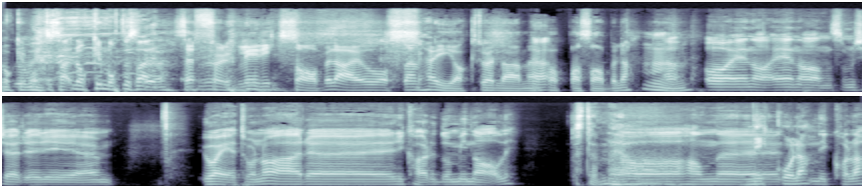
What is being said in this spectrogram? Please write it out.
Noen måtte si, noen måtte si det. Selvfølgelig. Rick Sabel er jo også en høyaktuell der med Ja. pappa Sabel. Ja. ja, Mm. Og en, en annen som kjører i uh, UAE-tårnet, nå, er uh, Ricardo Minali. Stemmer. Og han uh, Nicola. Nicola.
